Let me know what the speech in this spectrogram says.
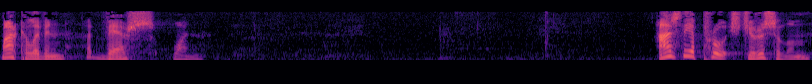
Mark 11 at verse 1. As they approached Jerusalem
